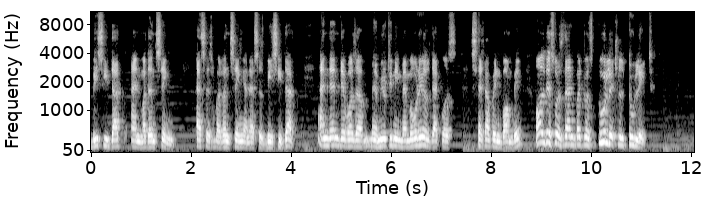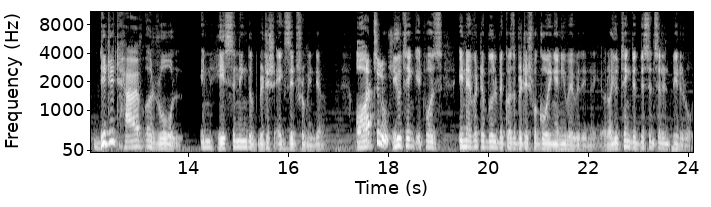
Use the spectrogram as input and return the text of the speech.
B.C. Dutt and Madan Singh. SS Madan Singh and SS BC Dutt. And then there was a, a mutiny memorial that was set up in Bombay. All this was done, but it was too little, too late. Did it have a role in hastening the British exit from India? Or Absolutely. do you think it was inevitable because the British were going anyway within a year? Or you think that this incident played a role?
